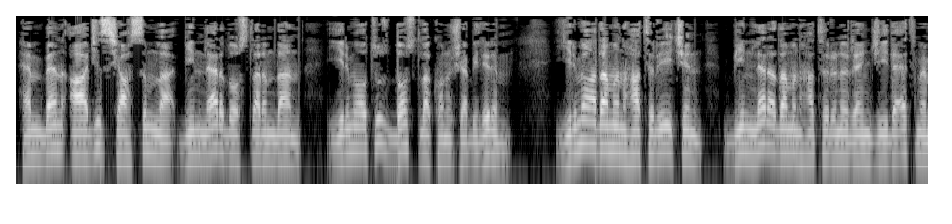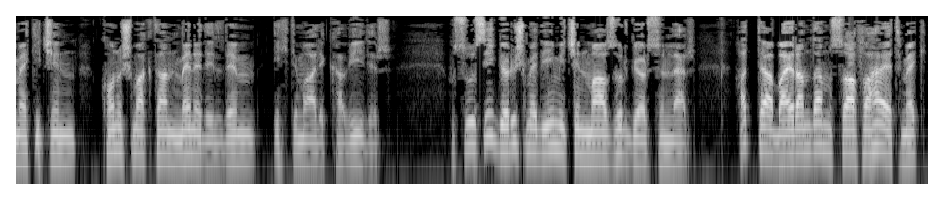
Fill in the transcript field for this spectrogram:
Hem ben aciz şahsımla binler dostlarımdan 20-30 dostla konuşabilirim. 20 adamın hatırı için binler adamın hatırını rencide etmemek için konuşmaktan men edildim, ihtimali kavidir. Hususi görüşmediğim için mazur görsünler. Hatta bayramda musafaha etmek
